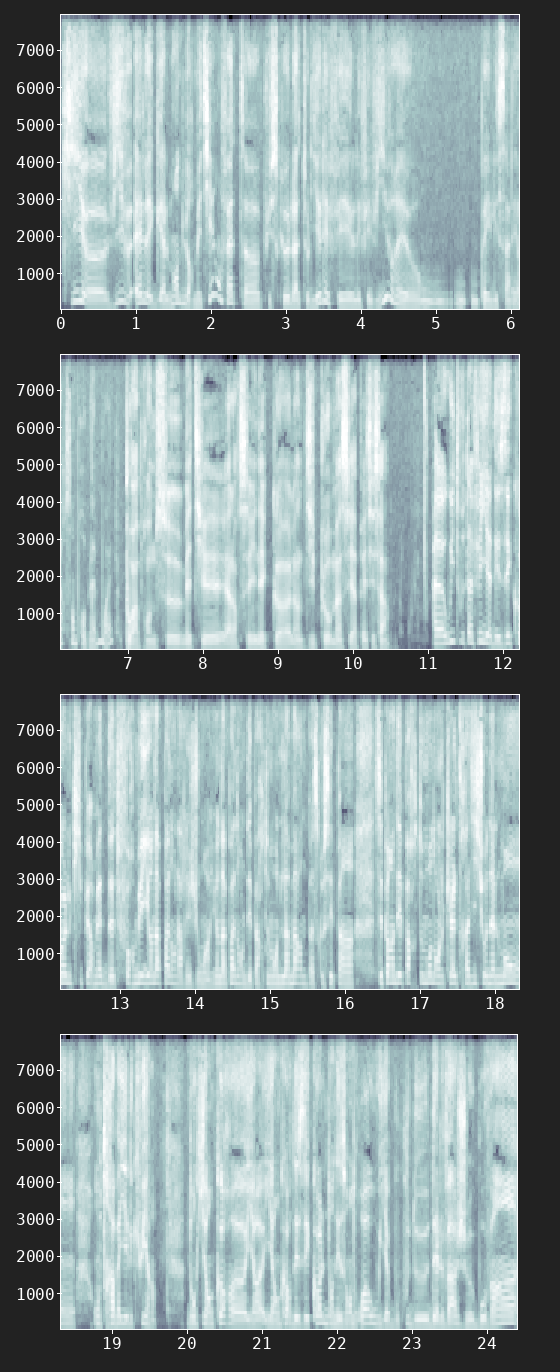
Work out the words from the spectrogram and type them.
qui vivent elles également de leur métier, en fait, puisque l'atelier les fait les fait vivre et on, on, paye les salaires sans problème, ouais. Pour apprendre ce métier, alors c'est une école, un diplôme, un CAP, c'est ça? Euh, oui, tout à fait. Il y a des écoles qui permettent d'être formées. Il y en a pas dans la région. Hein. Il y en a pas dans le département de la Marne parce que c'est pas c'est pas un département dans lequel traditionnellement on, travaillait le cuir. Donc il y a encore euh, il, y a, encore des écoles dans des endroits où il y a beaucoup de d'élevage bovin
